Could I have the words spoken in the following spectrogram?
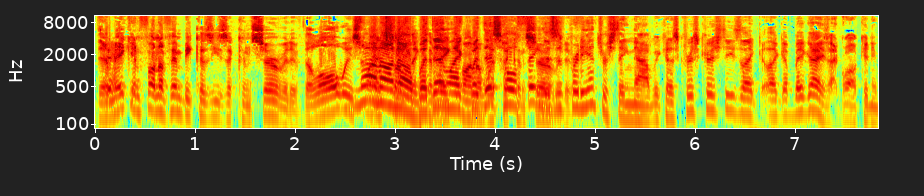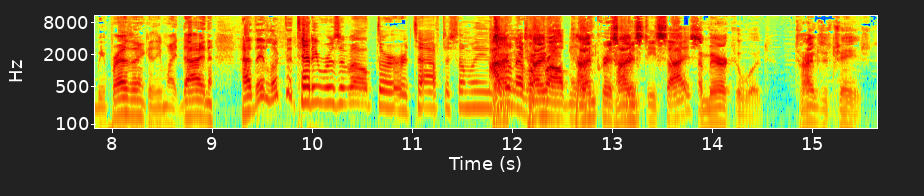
They're making fun of him because he's a conservative. They'll always No, find no, no. But to then, make like, fun but this with the whole thing, this is pretty interesting now because Chris Christie's like like a big guy. He's like, well, can he be president? Because he might die. And had they looked at Teddy Roosevelt or, or Taft or somebody? some of these? Time- a problem time- with Chris time- Christie's size. America would. Times have changed.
